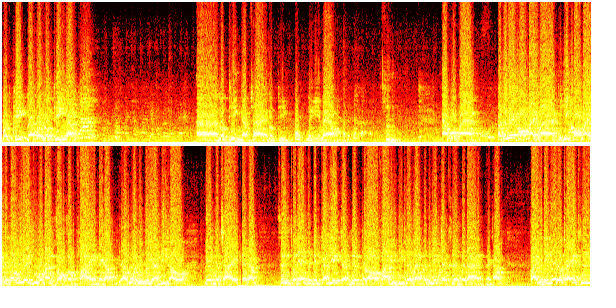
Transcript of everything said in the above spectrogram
กดคลิกแล้วกดลบทิ้งครับอ่าลบทิ้งครับใช่ลบทิ้งปุ๊บอย่างนี้ไม่เอาครับผมอะเราจะเรียกของใหม่มาจริงๆของใหม่จะต้องเรียกอยู่ประมาณสองสามไฟล์นะครับอย่าวัวดูตัวอย่างที่เขาเรียกมาใช้นะครับ ซึ่งตัวนี้จะเป็นการเรียกจากเว็บแต่เราเอาไฟล์มาอยู่ที่เครื่องแล้วเราจะเรียกจากเครื่องก็ได้นะครับ ไฟล์ที่หนึ่งที่เราต้องใช้คือ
